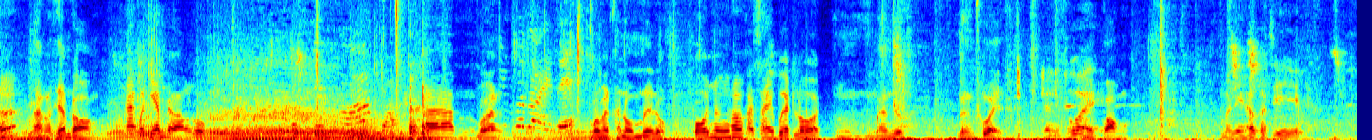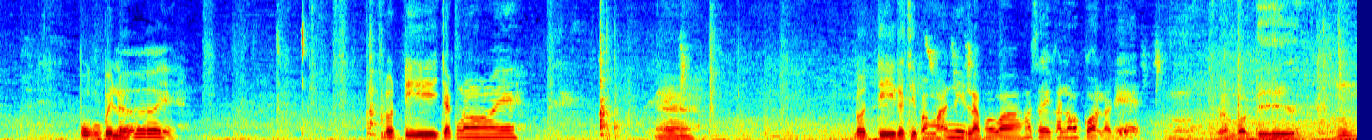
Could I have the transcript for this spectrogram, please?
ฮะน้ำกระเทียมดองน้ำกระเทียมดองลูก ครับว่ามันก็ได้เด็กว่ามันขนมเลยลูกโปหนึ่งเขาก็ใส่เบิร์ดโลดอืมมันอยู่หนึ่งถ้วยหนึ่งถ้วยหนึ่งป่องมันนี้เขาก็สิปรุงไปเลยรสดีจักหน้อยอ่ารสดีก็สิประมาณนี้แหละเพราะว่าเขาใส่ข้างนอกก่อนและเด้อืมเริ่มรสดี อืม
